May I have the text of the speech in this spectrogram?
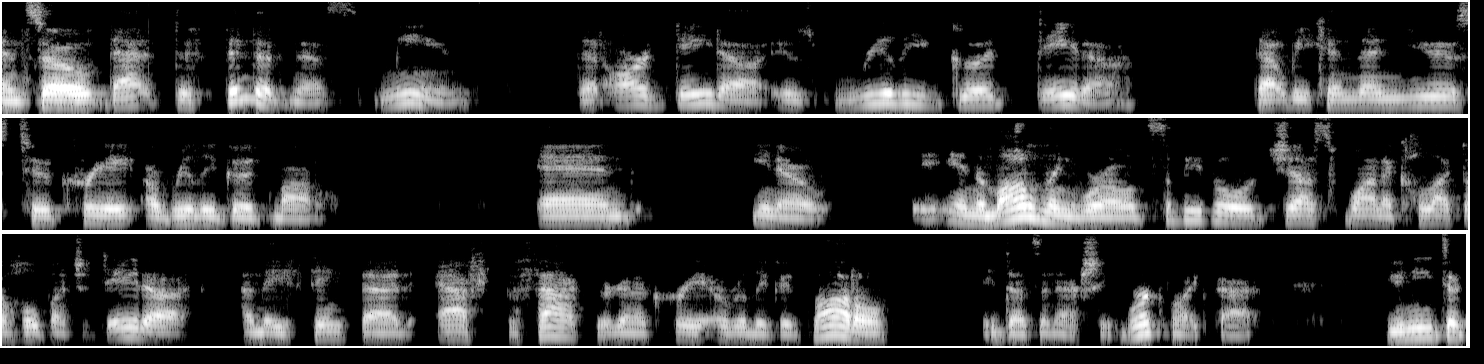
And so that definitiveness means that our data is really good data that we can then use to create a really good model. And, you know, in the modeling world, some people just want to collect a whole bunch of data and they think that after the fact they're going to create a really good model. It doesn't actually work like that. You need to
